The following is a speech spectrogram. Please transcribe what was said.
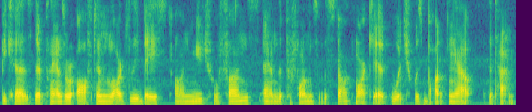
because their plans were often largely based on mutual funds and the performance of the stock market, which was bottoming out at the time.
